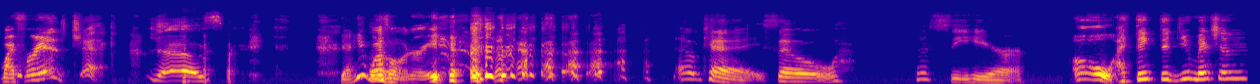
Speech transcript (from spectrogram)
My friends, check. yes. Yeah, he was oh. ornery. okay, so let's see here. Oh, I think did you mention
